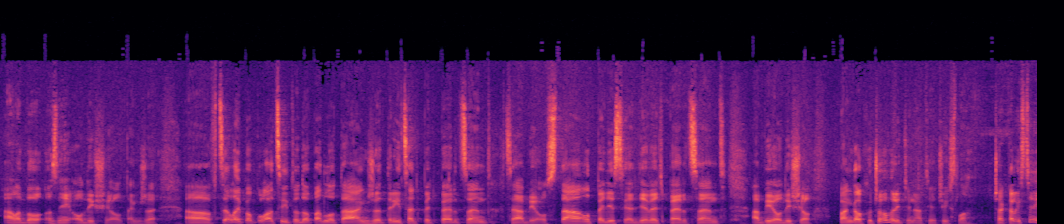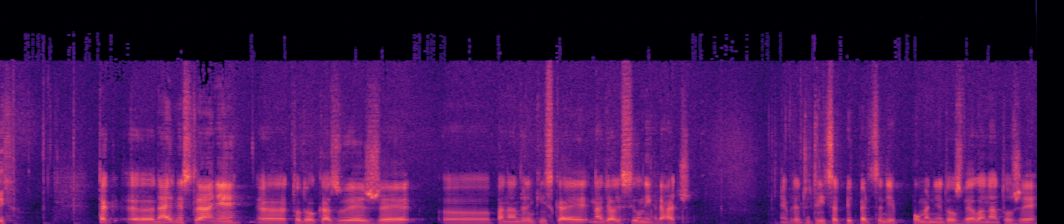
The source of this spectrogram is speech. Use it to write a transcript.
alebo z nej odišiel. Takže a, v celej populácii to dopadlo tak, že 35% chce, aby ostal, 59% aby odišiel. Pán Galko, čo hovoríte na tie čísla? Čakali ste ich? Tak e, na jednej strane e, to dokazuje, že e, pán Andrej Kiska je naďalej silný hráč. Pretože 35% je pomerne dosť veľa na to, že,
